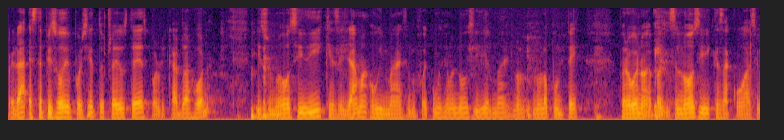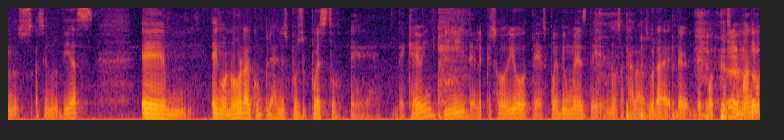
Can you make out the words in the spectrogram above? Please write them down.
¿verdad? Este episodio, por cierto, traído ustedes por Ricardo Arjona y su nuevo CD que se llama. Uy, mae, se me fue cómo se llama el nuevo CD del mae, no, no lo apunté. Pero bueno, pues, es el nuevo CD que sacó hace unos, hace unos días. eh, en honor al cumpleaños, por supuesto, eh, de Kevin y del episodio de después de un mes de no sacar la basura de, de- de podcast El con Mango.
